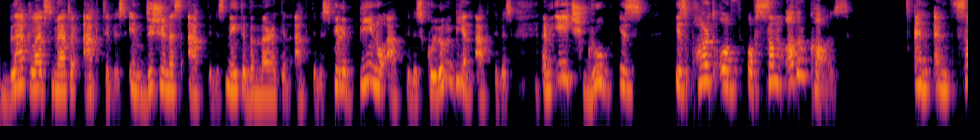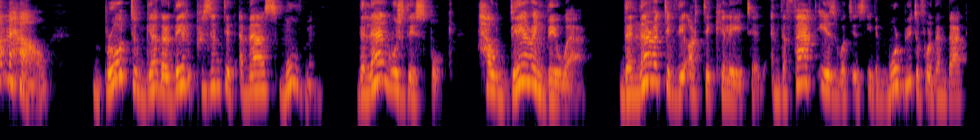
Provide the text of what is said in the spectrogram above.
Black Lives Matter activists, indigenous activists, Native American activists, Filipino activists, Colombian activists, and each group is, is part of, of some other cause. And, and somehow brought together, they represented a mass movement. The language they spoke, how daring they were, the narrative they articulated. And the fact is, what is even more beautiful than that,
